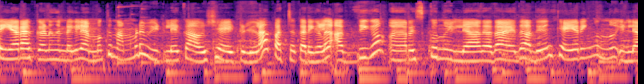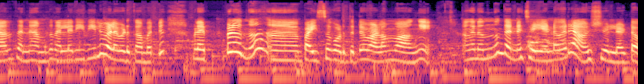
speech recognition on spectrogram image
തയ്യാറാക്കുകയാണെന്നുണ്ടെങ്കിൽ നമുക്ക് നമ്മുടെ വീട്ടിലേക്ക് ആവശ്യമായിട്ടുള്ള പച്ചക്കറികൾ അധികം റിസ്ക് ഒന്നും ഇല്ലാതെ അതായത് അധികം കെയറിങ് ഒന്നും ഇല്ലാതെ തന്നെ നമുക്ക് നല്ല രീതിയിൽ വിളവെടുക്കാൻ പറ്റും. നമ്മൾ എപ്പോഴും ഒന്ന് പൈസ കൊടുത്തിട്ട് വളം വാങ്ങി അങ്ങനെ ഒന്നും തന്നെ ചെയ്യേണ്ട ഒരു ഒരാവശ്യമില്ല കേട്ടോ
